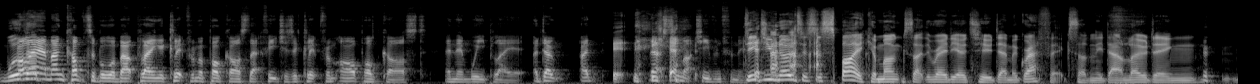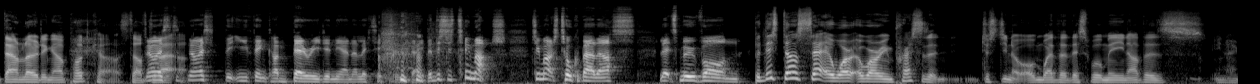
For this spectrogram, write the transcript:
I am uncomfortable about playing a clip from a podcast that features a clip from our podcast and then we play it. I don't. I, that's too much even for me. Did you notice a spike amongst like the Radio Two demographic suddenly downloading downloading our podcast after Nice, that? nice that you think I'm buried in the analytics all day, but this is too much. Too much talk about us. Let's move on. But this does set a, wor- a worrying precedent, just you know, on whether this will mean others, you know,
